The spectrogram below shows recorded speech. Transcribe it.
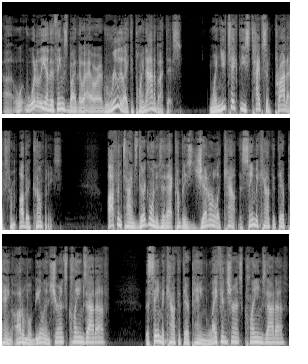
uh, one of the other things, by the way, or I'd really like to point out about this, when you take these types of products from other companies, oftentimes they're going into that company's general account, the same account that they're paying automobile insurance claims out of, the same account that they're paying life insurance claims out of,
